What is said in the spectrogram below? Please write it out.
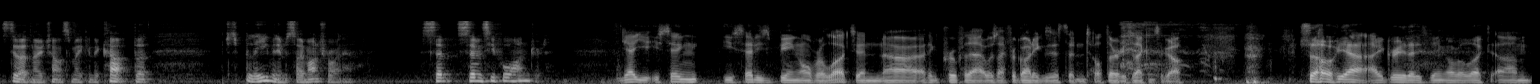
Still had no chance of making the cut. But I just believe in him so much right now. 7400. Yeah, you, you saying you said he's being overlooked, and uh, I think proof of that was I forgot he existed until 30 seconds ago. so yeah, I agree that he's being overlooked. Um,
